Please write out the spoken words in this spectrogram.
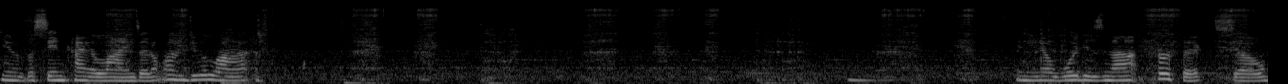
you know, the same kind of lines. I don't want to do a lot. And you know, wood is not perfect, so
